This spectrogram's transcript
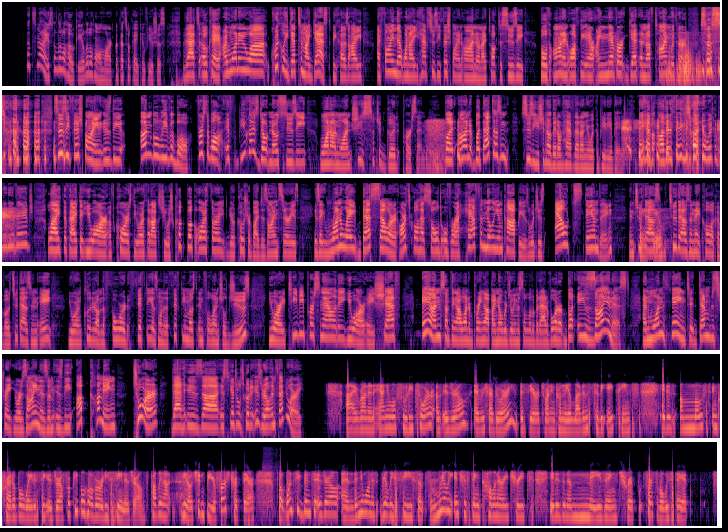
That's nice. A little hokey, a little hallmark, but that's okay, Confucius. That's okay. I want to uh, quickly get to my guest because I, I find that when I have Susie Fishbein on and I talk to Susie both on and off the air, I never get enough time with her. So Susie Fishbein is the unbelievable. First of all, if you guys don't know Susie one on one, she's such a good person. But on but that doesn't Susie, you should know they don't have that on your Wikipedia page. They have other things on your Wikipedia page, like the fact that you are, of course, the Orthodox Jewish cookbook author. Your Kosher by Design series is a runaway bestseller. ArtScroll has sold over a half a million copies, which is outstanding. In 2000, 2008, Kol 2008, you were included on the Forward 50 as one of the 50 most influential Jews. You are a TV personality. You are a chef. And something I want to bring up, I know we're doing this a little bit out of order, but a Zionist. And one thing to demonstrate your Zionism is the upcoming tour that is uh, is scheduled to go to Israel in February. I run an annual foodie tour of Israel every February. This year it's running from the 11th to the 18th. It is a most incredible way to see Israel for people who have already seen Israel. It's probably not, you know, it shouldn't be your first trip there, but once you've been to Israel and then you want to really see some some really interesting culinary treats, it is an amazing trip. First of all, we stay at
